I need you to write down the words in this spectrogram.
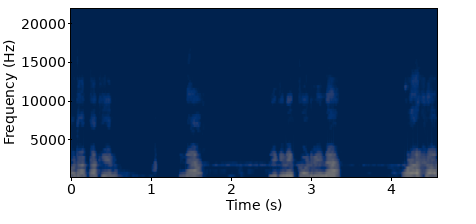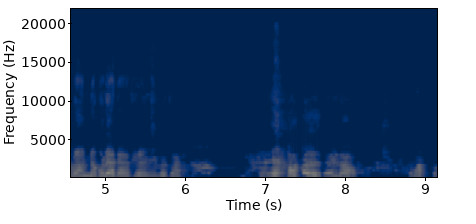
ওটা কাকে না? পিকনিক করবি না? ওরা সব রান্না করে একা খেয়ে নিল, যা। এই নাও, তোমার তো।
